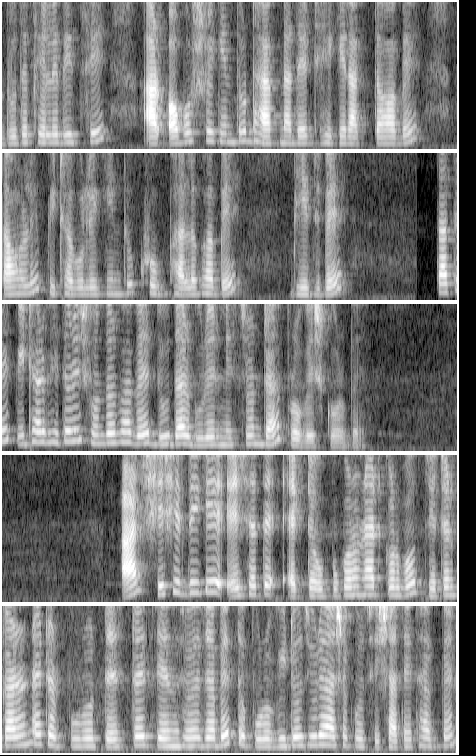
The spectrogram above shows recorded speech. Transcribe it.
দুধে ফেলে দিচ্ছি। আর অবশ্যই কিন্তু ঢাকনা দিয়ে ঢেকে রাখতে হবে। তাহলে পিঠাগুলি কিন্তু খুব ভালোভাবে ভিজবে। তাতে পিঠার ভিতরে সুন্দরভাবে দুধ আর গুড়ের মিশ্রণটা প্রবেশ করবে। আর শেষের দিকে এর সাথে একটা উপকরণ অ্যাড করব, যেটার কারণে এটার পুরো টেস্টটাই চেঞ্জ হয়ে যাবে। তো পুরো ভিডিও জুড়ে আশা করছি সাথে থাকবেন।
